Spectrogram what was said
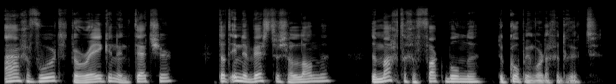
aangevoerd door Reagan en Thatcher, dat in de westerse landen de machtige vakbonden de kop in worden gedrukt.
